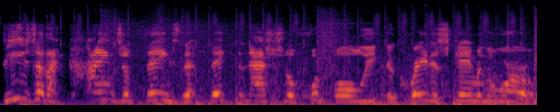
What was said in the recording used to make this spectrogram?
These are the kinds of things that make the National Football League the greatest game in the world.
